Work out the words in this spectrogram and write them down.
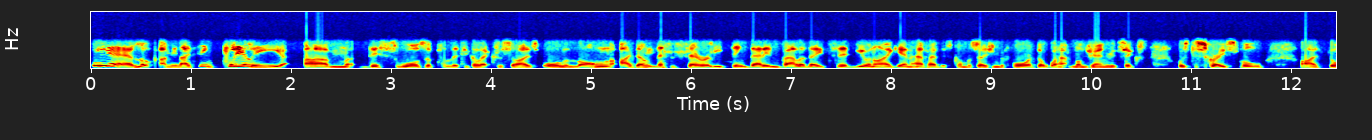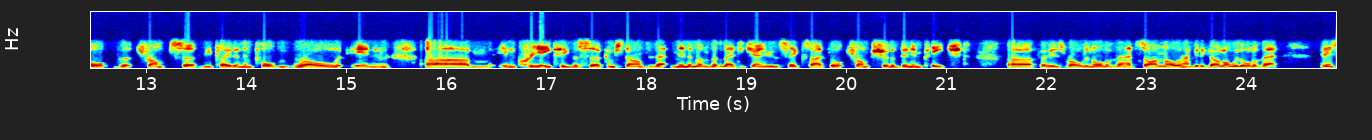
Yeah, look, I mean, I think clearly um, this was a political exercise all along. I don't necessarily think that invalidates it. You and I, again, have had this conversation before. I thought what happened on January 6th was disgraceful. I thought that Trump certainly played an important role in um, in creating the circumstances at minimum that led to January 6th. I thought Trump should have been impeached uh, for his role in all of that. So I'm all happy to go along with all of that. This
